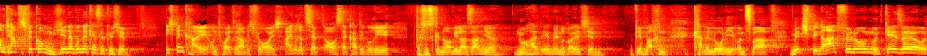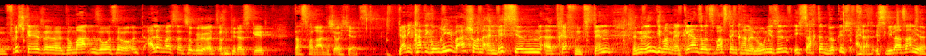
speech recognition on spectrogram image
und herzlich willkommen hier in der Wunderkesselküche. Ich bin Kai und heute habe ich für euch ein Rezept aus der Kategorie Das ist genau wie Lasagne, nur halt eben in Röllchen. Wir machen Cannelloni und zwar mit Spinatfüllung und Käse und Frischkäse, Tomatensauce und allem was dazu gehört und wie das geht, das verrate ich euch jetzt. Ja, die Kategorie war schon ein bisschen äh, treffend, denn wenn du irgendjemandem erklären sollst, was denn Cannelloni sind, ich sag dann wirklich, ey, das ist wie Lasagne,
